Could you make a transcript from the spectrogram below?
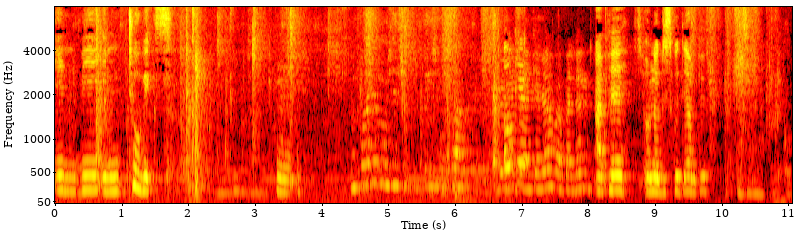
it will be in two weeks. Mm. Ok. À quelle heure, Abandon Après, on a discuté un peu. Pourquoi.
